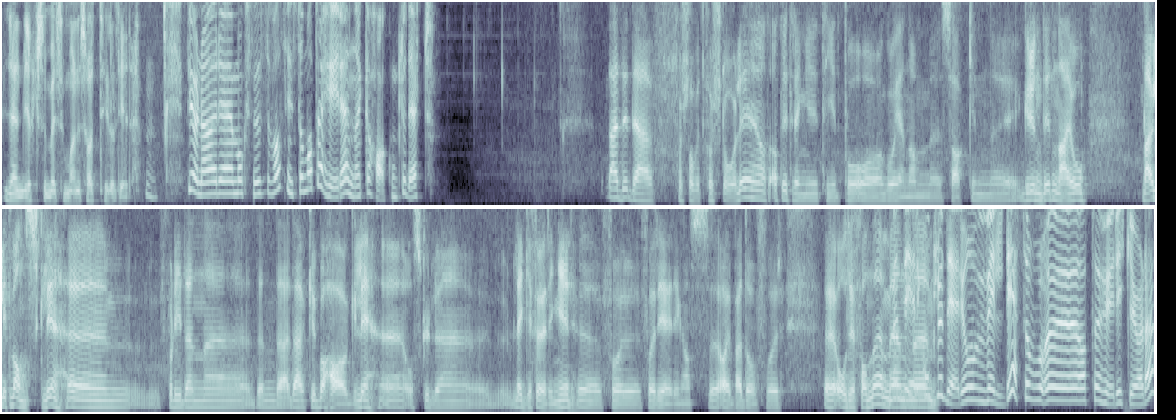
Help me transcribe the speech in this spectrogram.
den virksomhet som man er satt til å lede. Mm. Bjørnar Moxnes, hva syns du om at Høyre ennå ikke har konkludert? Nei, det, det, er for så vidt forståelig at, at, de trenger tid på å gå gjennom eh, saken eh, grundig. Den er jo, den er jo litt vanskelig, eh, fordi den, eh, den, det, er, jo ikke behagelig eh, å skulle legge føringer for, for regjeringas arbeid overfor oljefondet. Men, men dere konkluderer jo veldig, så at Høyre ikke gjør det?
